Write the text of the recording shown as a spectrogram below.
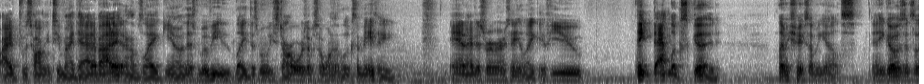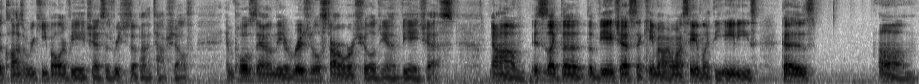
I was talking to my dad about it, and I was like, you know, this movie, like this movie, Star Wars Episode One, looks amazing, and I just remember saying, like, if you think that looks good, let me show you something else. And he goes into the closet where we keep all our VHSs, reaches up on the top shelf, and pulls down the original Star Wars trilogy on VHS. Um, this is like the the VHS that came out. I want to say in like the '80s, because um,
